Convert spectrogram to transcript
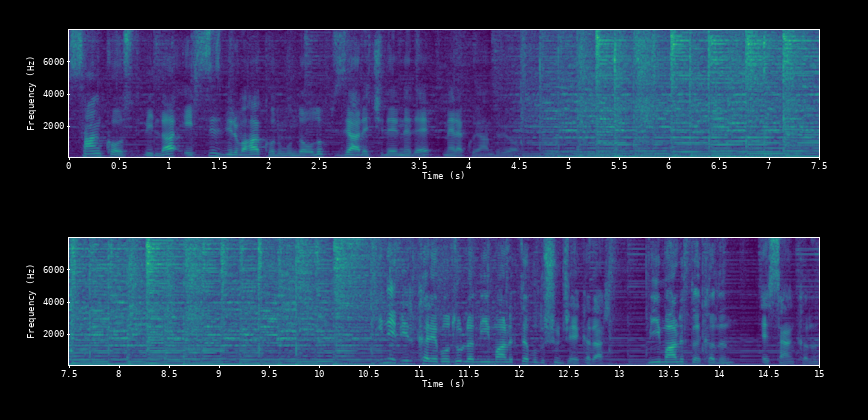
Sun Coast Villa eşsiz bir vaha konumunda olup ziyaretçilerine de merak uyandırıyor. Yine bir kare bodurla mimarlıkta buluşuncaya kadar. Mimarlıkla kalın, esen kalın.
